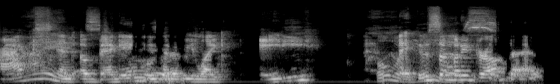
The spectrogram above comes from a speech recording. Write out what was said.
axe right. and a begging is going to be like 80. Oh my goodness. Somebody dropped that.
